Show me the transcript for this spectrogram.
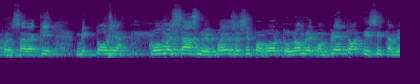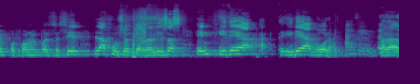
por estar aquí. Victoria, ¿cómo estás? ¿Me puedes decir por favor tu nombre completo? Y sí, también por favor me puedes decir la función que realizas en Idea, Idea Agora. Así Para,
